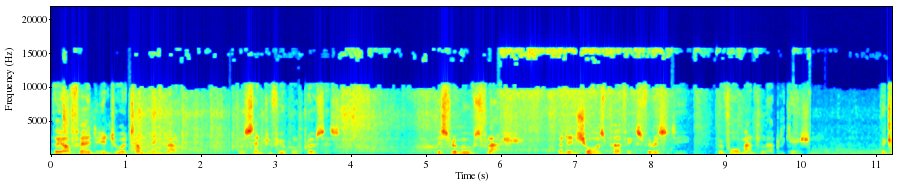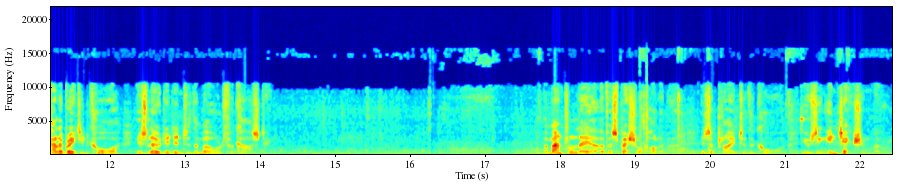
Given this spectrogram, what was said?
They are fed into a tumbling barrel for centrifugal processing. This removes flash and ensures perfect sphericity before mantle application. The calibrated core is loaded into the mould for casting. A mantle layer of a special polymer is applied to the core using injection moulding,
